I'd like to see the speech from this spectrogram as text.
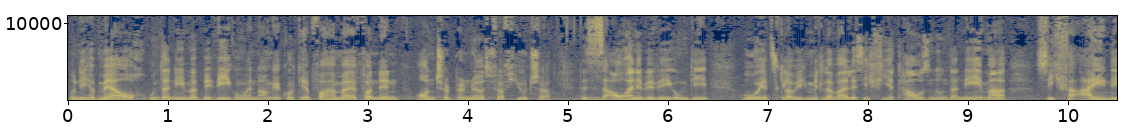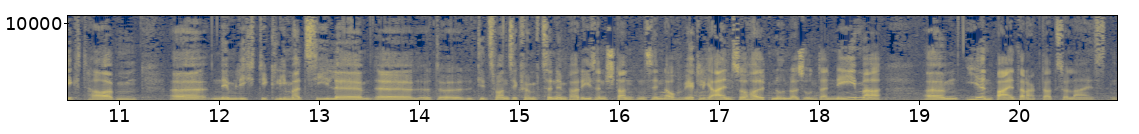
Und ich habe mir ja auch Unternehmerbewegungen angeguckt. Ich habe vorher mal von den Entrepreneurs for Future. Das ist auch eine Bewegung, die, wo jetzt, glaube ich, mittlerweile sich 4000 Unternehmer sich vereinigt haben, äh, nämlich die Klimaziele, äh, die 2015 in Paris entstanden sind, auch wirklich einzuhalten und als Unternehmer ähm, ihren Beitrag dazu leisten.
